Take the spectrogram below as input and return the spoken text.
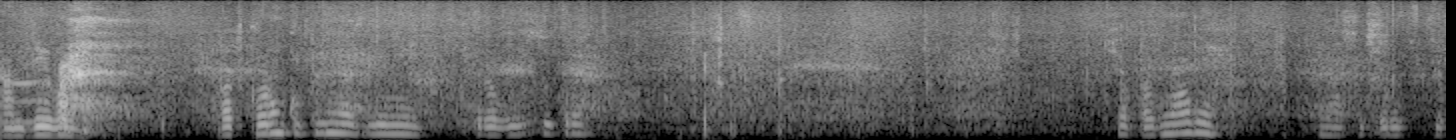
Андрей вам подкормку принес для них, траву с утра. Что, погнали наши городские?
